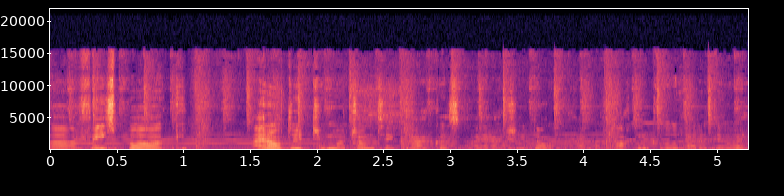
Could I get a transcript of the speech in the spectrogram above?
uh, Facebook. I don't do too much on TikTok because I actually don't have a fucking clue how to do it.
